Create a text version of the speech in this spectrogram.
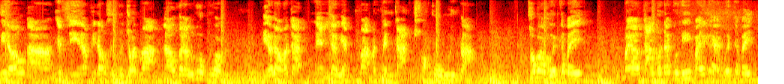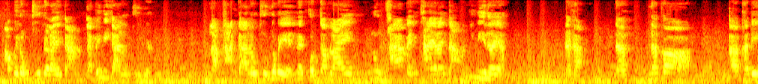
พี่น้องเอฟซีและพี่น้องสื่อมวลชนว่าเรากำลังรวบรวม เดี๋ยวเราก็จะเน้นอย่างเนี้ยว่ามันเป็นการช่อโกงหรือเปล่า เพราะว่าเหมือนกับไปไปเอาตังค์คนนั้นคนนี้ไปก็เหมือนจะไปเอาไปลงทุนอะไรต่างแต่ไม่มีการลงทุนเนี่ย หลักฐานการลงทุนก็ไม่เห็นเลยผลกำไรลูกค้าเป็นใครอะไรต่างมันไม่มีเลยอะนะครับนะแล้วก็คดี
